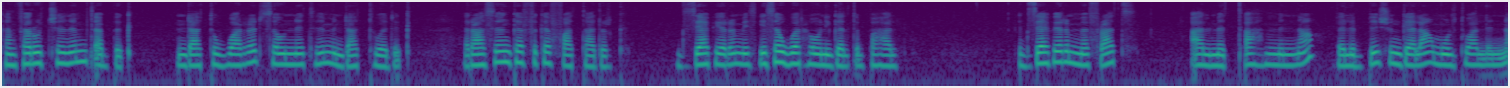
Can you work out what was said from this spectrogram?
ከንፈሮችህንም ጠብቅ፣ እንዳትዋረድ ሰውነትህም እንዳትወድቅ። ራስህን ከፍ ከፍ አታድርግ፣ እግዚአብሔርም የሰወርኸውን ይገልጥብሃል። እግዚአብሔርን መፍራት አልመጣህምና በልብህ ሽንገላ ሞልቷልና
